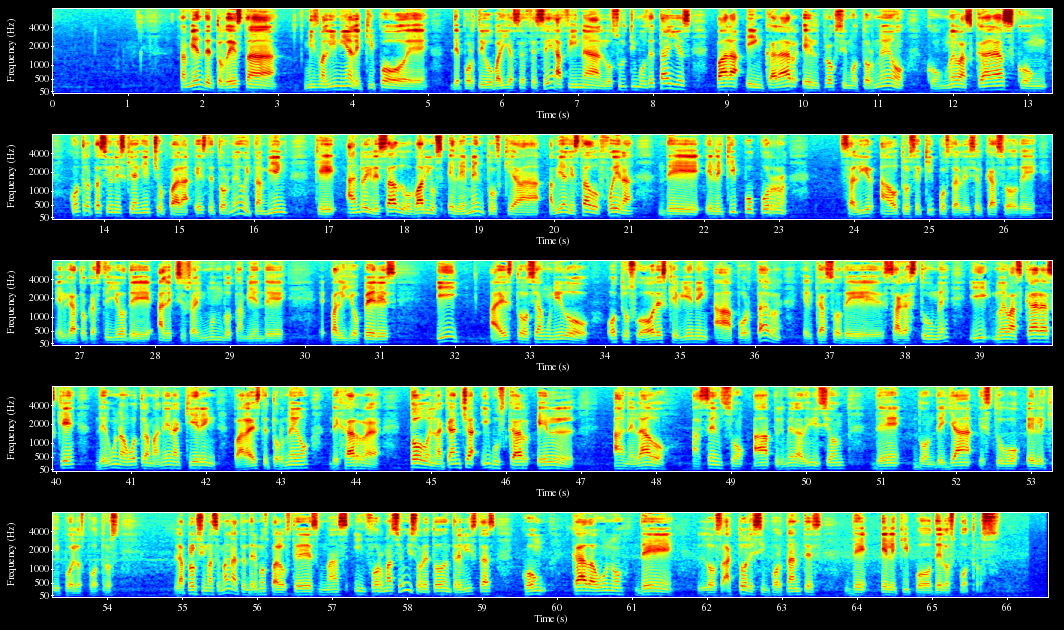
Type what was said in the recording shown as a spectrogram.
También dentro de esta misma línea, el equipo de Deportivo Varillas FC afina los últimos detalles para encarar el próximo torneo con nuevas caras, con contrataciones que han hecho para este torneo y también que han regresado varios elementos que habían estado fuera del el equipo por salir a otros equipos, tal es el caso de El Gato Castillo, de Alexis Raimundo, también de Palillo Pérez y a esto se han unido otros jugadores que vienen a aportar, el caso de Sagastume y nuevas caras que de una u otra manera quieren para este torneo dejar todo en la cancha y buscar el anhelado ascenso a primera división de donde ya estuvo el equipo de los Potros. La próxima semana tendremos para ustedes más información y sobre todo entrevistas con cada uno de los actores importantes del el equipo de los Potros.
